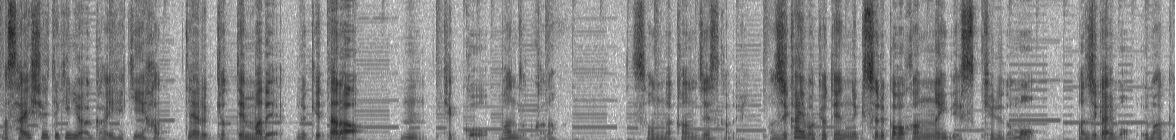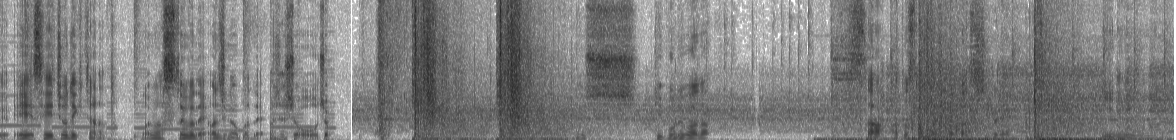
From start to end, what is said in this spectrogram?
まあ、最終的には外壁張ってある拠点まで抜けたら、うん、結構満足かな。そんな感じですかね。まあ、次回も拠点抜きするかわかんないですけれども、まあ、次回もうまく、え、成長できたらなと思います。ということで、まあ、時間までお会いしましょう。よし、リボルバーだ。さあ、あと3枚爆発してくれ。いいね、いいね、いいね。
